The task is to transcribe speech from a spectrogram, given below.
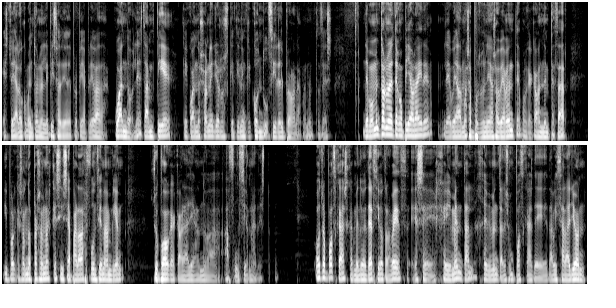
esto ya lo comento en el episodio de propiedad privada, cuando les dan pie que cuando son ellos los que tienen que conducir el programa. Entonces, de momento no le tengo pillado el aire, le voy a dar más oportunidades obviamente, porque acaban de empezar y porque son dos personas que si separadas funcionan bien, supongo que acabará llegando a funcionar esto. Otro podcast, cambiando de tercio otra vez, es Heavy Mental. Heavy Mental es un podcast de David Zalayón,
